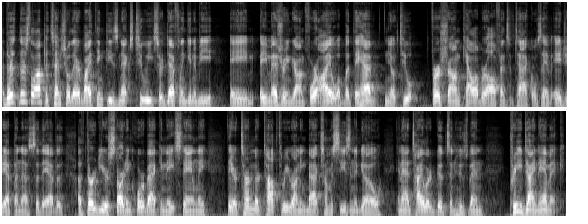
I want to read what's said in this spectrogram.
there's there's a lot of potential there, but I think these next two weeks are definitely going to be a, a measuring ground for Iowa, but they have, you know, two first round caliber offensive tackles. They have AJ Epenesa. They have a, a third year starting quarterback in Nate Stanley. They are turning their top three running backs from a season ago and add Tyler Goodson, who's been pretty dynamic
